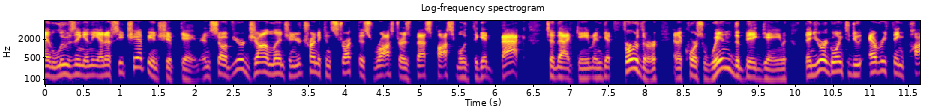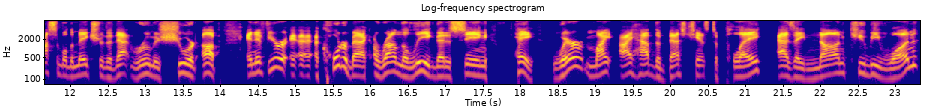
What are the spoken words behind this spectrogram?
and losing in the NFC Championship game. And so, if you're John Lynch and you're trying to construct this roster as best possible to get back to that game and get further, and of course, win the big game, then you are going to do everything possible to make sure that that room is shored up. And if you're a quarterback around the league that is seeing, hey, where might I have the best chance to play as a non QB one?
